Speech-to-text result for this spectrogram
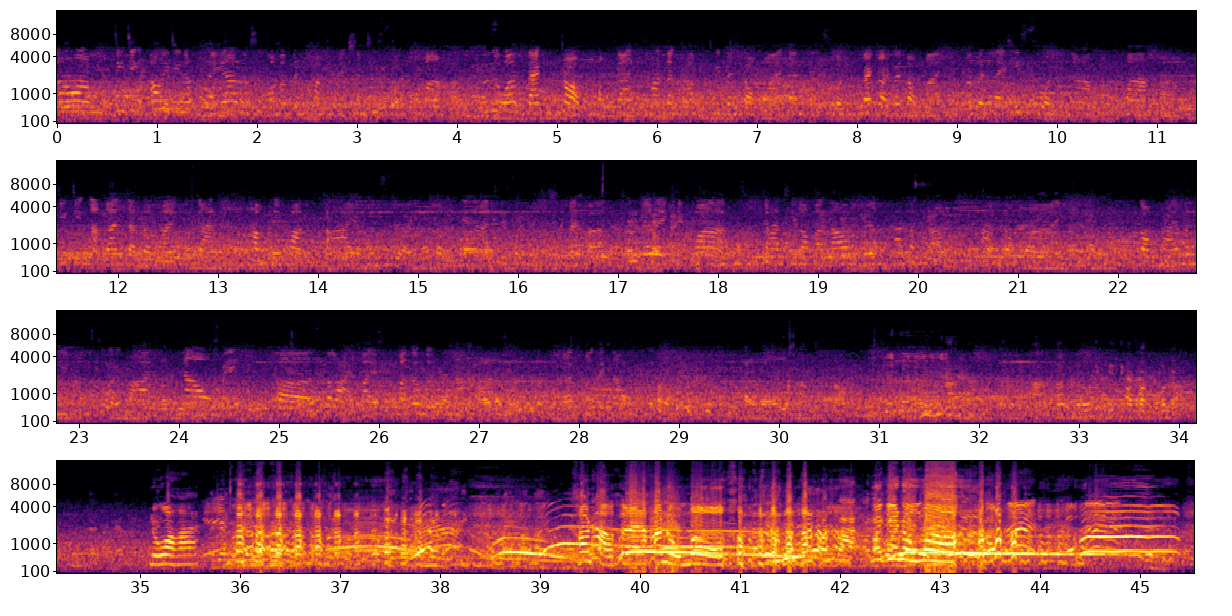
เอิ่มจริงๆ เอาจริงๆนะคะย่ารู้สึกว่ามันเป็น contradiction ที่สวยมากๆค่ะรู้สึกว่า backdrop ของการฆาตกรรมที่เป็นดอกไม้การสืบสวน backdrop ด้วยดอกไม้มันเป็นอะไรที่สวยงามมากๆค่ะจริงๆอะการจัดดอกไม้คือการทำให้ความตายอะมันสวยแบบง่ายที่สุดใช่ไหมคะ ใช่ครับ ก็เลยคิดว่าการที่เรามาเล่าเรื่องฆาตกรรมผ่านดอกไม้ ดอกไม้มันมีทั้งสวยบานเน่าไปเอ่อสลายไป มันก็เหมือนกันนะคะแล้วต้องติดตาม อะตอนนู้นอีกนิดนึง เอาฝั่งโน้นเหรอ หนูเห รอะคะเย้คำถามคืออะไรนะคะหนูเหมอเมื่อกี้หนูเหมอ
